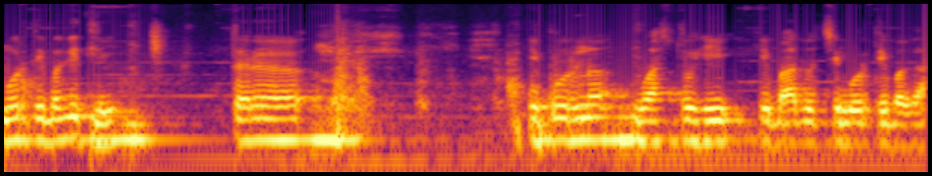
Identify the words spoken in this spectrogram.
मूर्ती बघितली. तर ही पूर्ण वास्तू ही ही बाजूची मूर्ती बघा.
